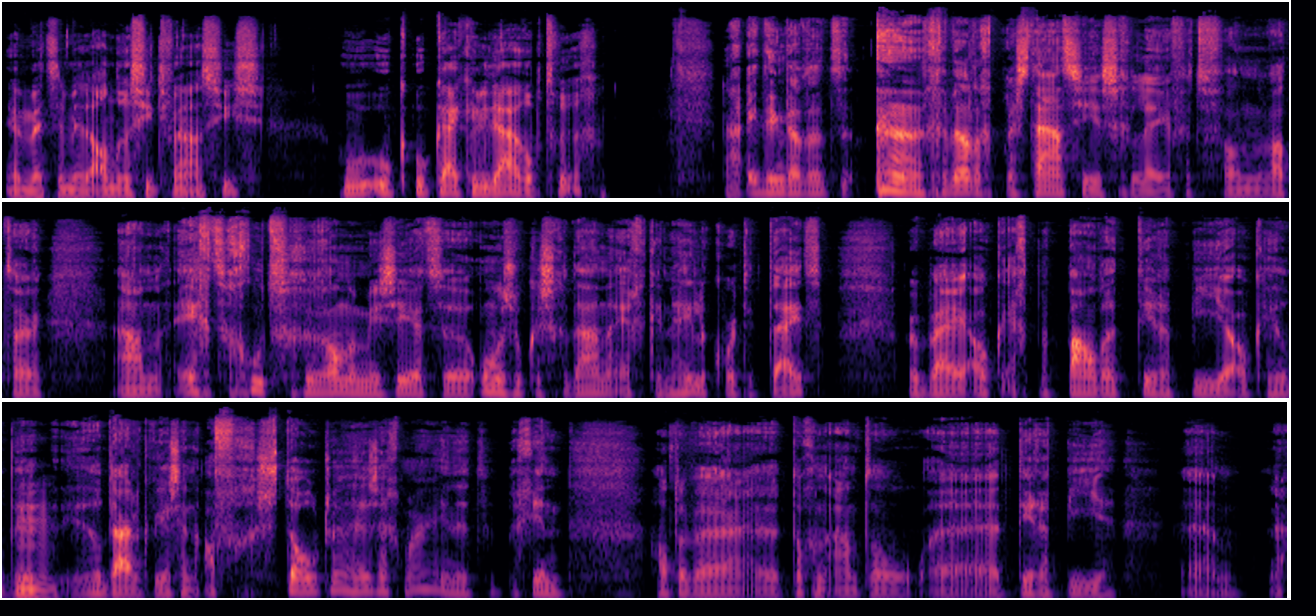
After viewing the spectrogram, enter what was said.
met, met andere situaties. Hoe, hoe, hoe kijken jullie daarop terug? Nou, ik denk dat het een geweldige prestatie is geleverd van wat er aan echt goed gerandomiseerd eh, onderzoek is gedaan, eigenlijk in hele korte tijd. Waarbij ook echt bepaalde therapieën ook heel, Hmm. heel duidelijk weer zijn afgestoten, hè, zeg maar. In het begin hadden we eh, toch een aantal eh, therapieën ehm, nou,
